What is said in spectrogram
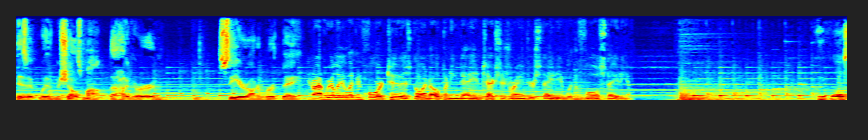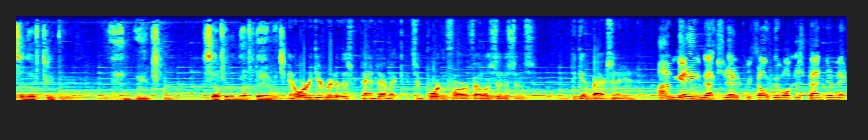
visit with Michelle's mom, to hug her and see her on her birthday. You know, I'm really looking forward to is going to opening day in Texas Ranger Stadium with a full stadium. We've lost enough people and we've suffered enough damage. In order to get rid of this pandemic, it's important for our fellow citizens to get vaccinated. I'm getting vaccinated because we want this pandemic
